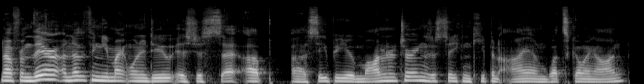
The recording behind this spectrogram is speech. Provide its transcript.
Now from there, another thing you might want to do is just set up uh, CPU monitoring just so you can keep an eye on what's going on.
